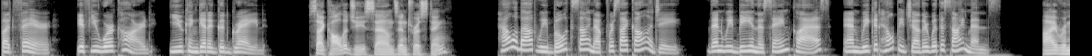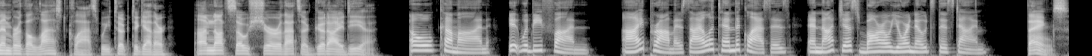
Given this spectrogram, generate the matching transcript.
but fair. If you work hard, you can get a good grade. Psychology sounds interesting. How about we both sign up for psychology? Then we'd be in the same class and we could help each other with assignments. I remember the last class we took together. I'm not so sure that's a good idea. Oh, come on. It would be fun. I promise I'll attend the classes and not just borrow your notes this time. Thanks.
